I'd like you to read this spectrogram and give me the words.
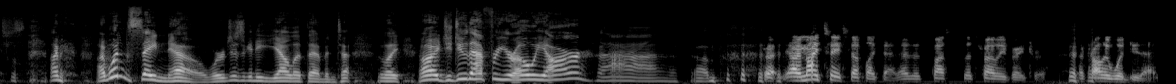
just, I mean, I wouldn't say no. We're just going to yell at them and tell, like, "Oh, did you do that for your OER?" Ah, um. I might say stuff like that. That's that's probably very true. I probably would do that.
